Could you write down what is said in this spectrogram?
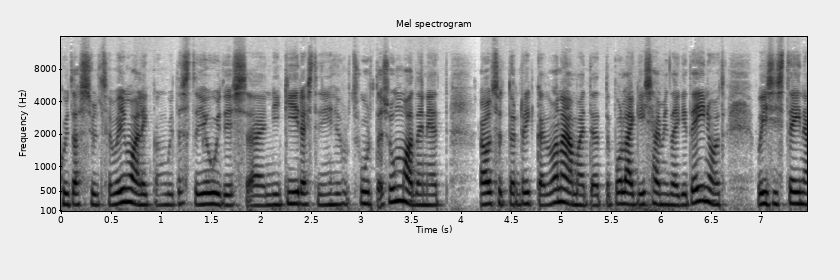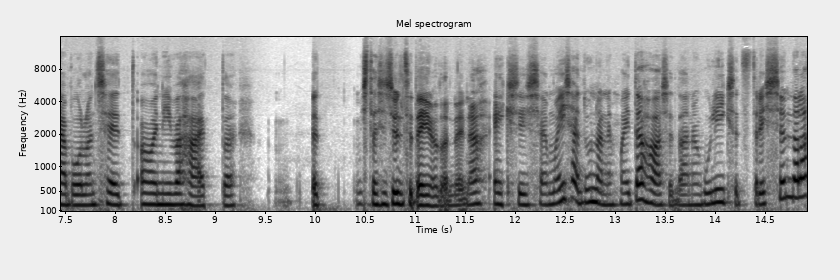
kuidas see üldse võimalik on, kuidas ta jõudis äh, nii kiiresti nii suurte summadeni, et raudselt on rikkad vanemad ja et ta polegi ise midagi teinud, või siis teine pool on see, et aa, nii vähe, et mis ta siis üldse teinud on, on ju, ehk siis ma ise tunnen, et ma ei taha seda nagu liigset stressi endale,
